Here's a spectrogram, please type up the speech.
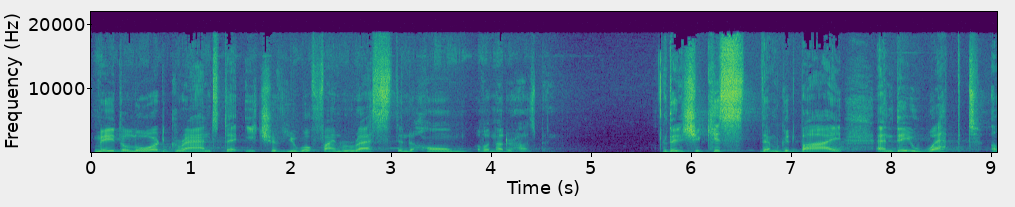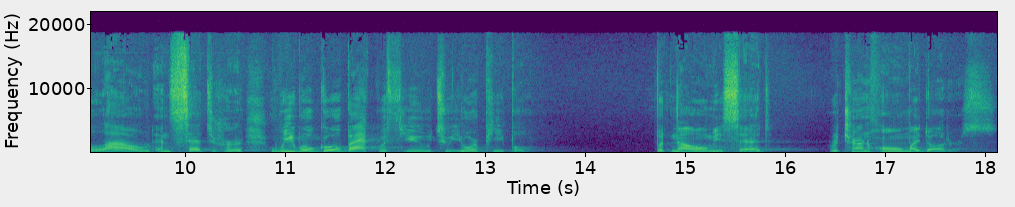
May the Lord grant that each of you will find rest in the home of another husband. Then she kissed them goodbye, and they wept aloud and said to her, We will go back with you to your people. But Naomi said, Return home, my daughters.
